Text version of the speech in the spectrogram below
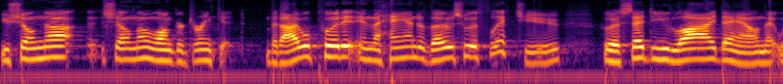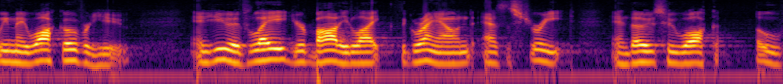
You shall, not, shall no longer drink it, but I will put it in the hand of those who afflict you, who have said to you, Lie down, that we may walk over you. And you have laid your body like the ground as the street, and those who walk over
